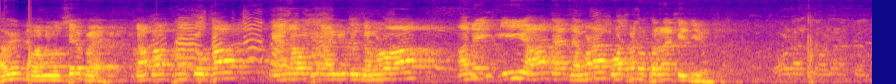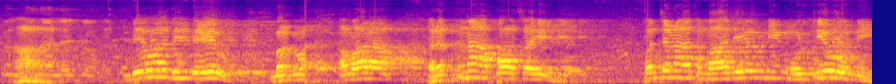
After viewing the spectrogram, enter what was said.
હવે ડાબવાનો છે ભાઈ. ડાબા ચોખા એના ઉપર આવી રીતે જમણો હાથ અને એ હાથ આ જમણા ગોઠણ ઉપર રાખી દો. દેવાધિદેવ ભગવાન. અમારા રત્નાપા સહિત પંચનાથ મહાદેવની મૂર્તિઓની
